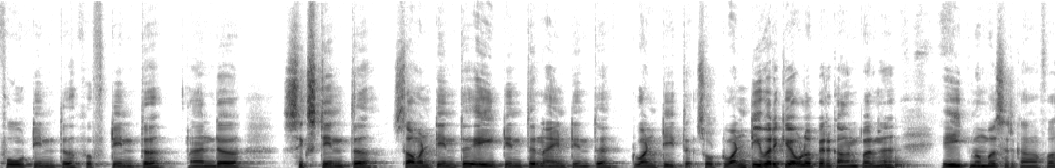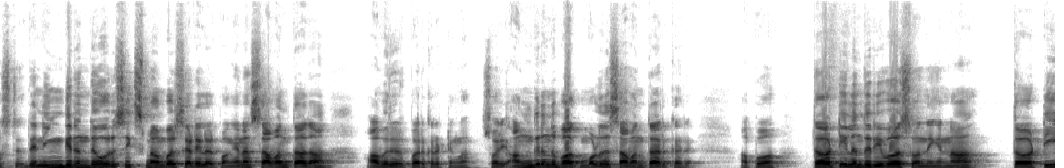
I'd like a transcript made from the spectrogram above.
fourteenth fifteenth and sixteenth seventeenth eighteenth nineteenth twentieth so twenty வரைக்கும் எவ்வளோ பேர் இருக்காங்கன்னு பாருங்கள் எயிட் மெம்பர்ஸ் இருக்காங்க ஃபர்ஸ்ட்டு தென் இங்கிருந்து ஒரு சிக்ஸ் மெம்பர்ஸ் இடையில இருப்பாங்க. ஏன்னா செவன்த்தாக தான் அவர் இருப்பார் கரெக்டுங்களா சாரி அங்கிருந்து பார்க்கும்பொழுது செவன்த்தாக இருக்கார். அப்போது தேர்ட்டிலேருந்து ரிவர்ஸ் வந்தீங்கன்னா thirty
